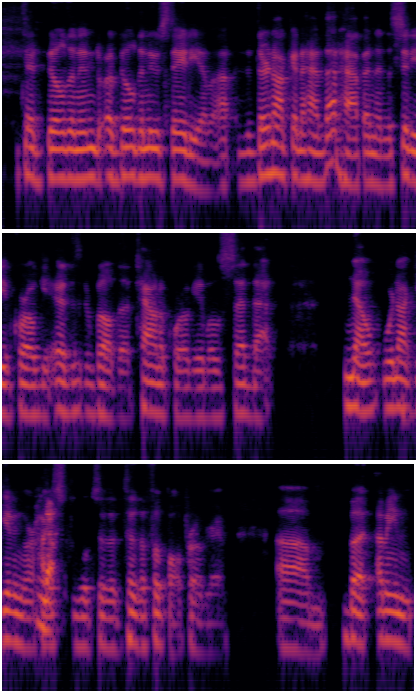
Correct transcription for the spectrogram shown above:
to build an in, uh, build a new stadium. Uh, they're not going to have that happen. And the city of Coral Gables, well, the town of Coral Gables said that no, we're not giving our high No. school to the to the football program. Um, but I mean,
